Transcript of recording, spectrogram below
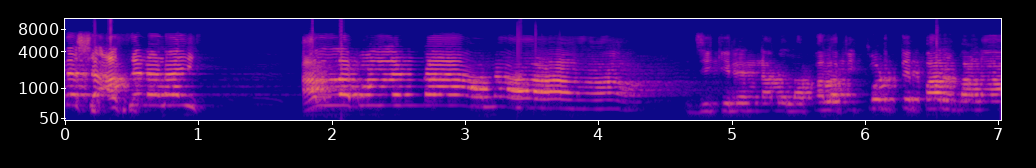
দেশে আছে না নাই? আল্লাহ বললেন, না না, জিকিরের নামে লাফালাফি করতে পারবা না।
